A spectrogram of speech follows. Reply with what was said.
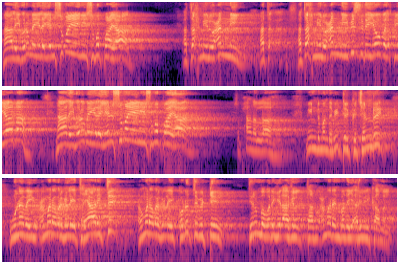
நாளை வறுமையிலே என் சுமையை நீ சுமப்பாயா? அத்தஹ்மிலு அன்னி அத்த- அத்தஹ்மிலு அன்னி விஸ்ரி யௌமல் கியாமா? நாளை வறுமையில என் சுமையை நீ சுமப்பாயா? சுப்ஹானல்லாஹ். மீண்டும் அந்த வீட்டிற்கு சென்று உணவை உமர் அவர்களை தயாரித்து உமர் அவர்களை கொடுத்துவிட்டு திரும்ப வருகிறார்கள் தான் உமர் என்பதை அறிவிக்காமல்.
